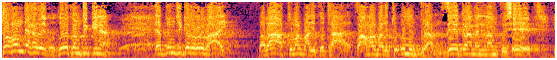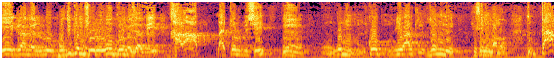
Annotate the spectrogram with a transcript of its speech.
তখন দেখা যাইব যেরকম ঠিক কিনা। একজন জিজ্ঞাসা করে ভাই বাবা, তোমার বাড়ি কোথায়? আমার বাড়ি তো অমুক গ্রাম। যে গ্রামের নাম কইছে, এই গ্রামের লোক, অধিকাংশ লোক ও গ্রামে যাবি খারাপ, লাইটল বেশি আর কি, জঙ্গলি কিছু মানুষ। তার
